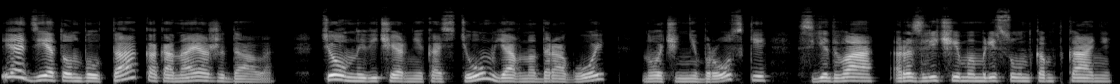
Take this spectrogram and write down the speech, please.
И одет он был так, как она и ожидала. Темный вечерний костюм, явно дорогой, но очень неброский, с едва различимым рисунком ткани.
